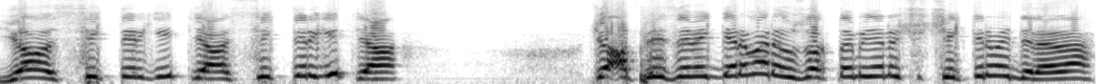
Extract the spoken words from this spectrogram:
Ya siktir git ya. Siktir git ya. Ya pezemekleri var ya uzakta bir tane şu çektirmediler ha.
